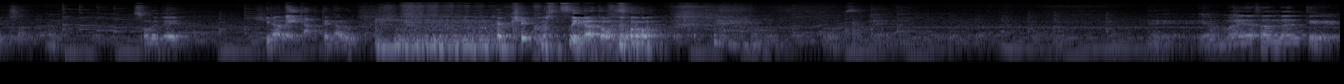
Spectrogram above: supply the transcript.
てさ。それでひらめいたってなる？結構きついなと思ってその。そうですね。ええいや前田さんなんて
